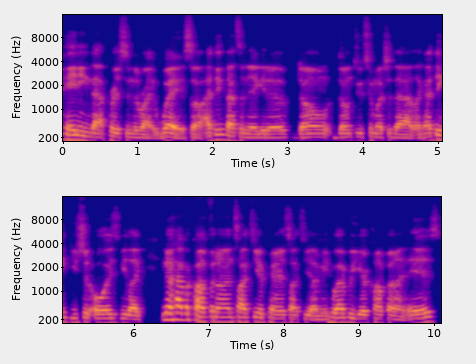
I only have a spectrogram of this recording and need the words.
painting that person the right way. So I think that's a negative. Don't don't do too much of that. Like I think you should always be like, you know, have a confidant, talk to your parents, talk to you. I mean, whoever your confidant is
